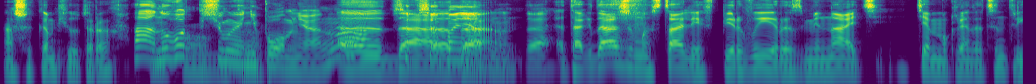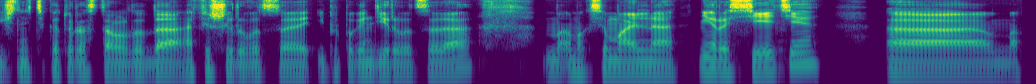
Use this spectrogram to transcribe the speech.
наших компьютерах. А, ну не вот помню, почему я да. не помню. Ну, Э, все, да, да. понятно. Да. Тогда же мы стали впервые разминать тему клиентоцентричности, которая стала тогда афишироваться и пропагандироваться да, максимально нейросети. Э, м-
